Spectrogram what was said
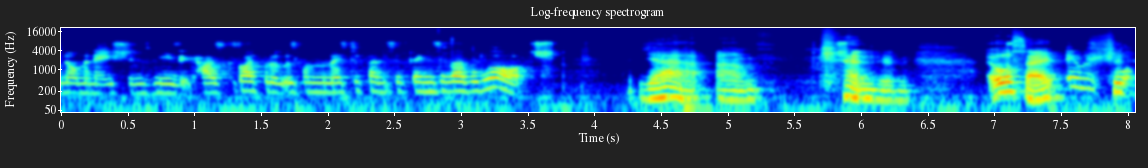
nominations. Music has because I thought it was one of the most offensive things I've ever watched. Yeah, um, genuinely. Also, It was should, what-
